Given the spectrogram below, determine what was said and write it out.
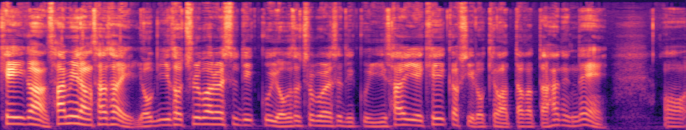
k가 3이랑 4 사이 여기서 출발할 수도 있고 여기서 출발할 수도 있고 이 사이에 k 값이 이렇게 왔다 갔다 하는데 어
